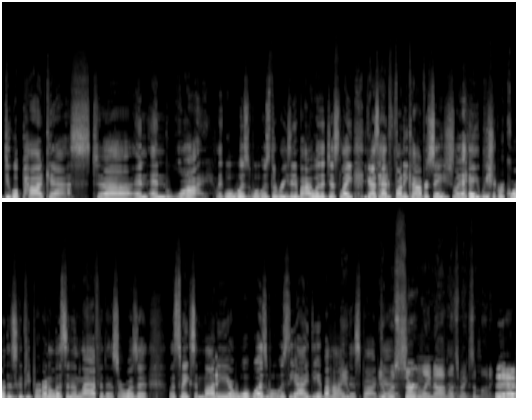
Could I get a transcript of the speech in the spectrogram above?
do a podcast? Uh, and and why? Like, what was what was the reasoning behind? it? Was it just like you guys had funny conversations, like, hey, we should record this because people are gonna listen and laugh at this, or was it let's make some money, or what was what was the idea behind It- this podcast? It was certainly not. Let's make some money. Yeah,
